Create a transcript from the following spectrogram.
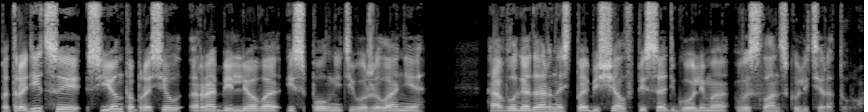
По традиции, Сьон попросил Раби Лева исполнить его желание, а в благодарность пообещал вписать голема в исландскую литературу.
